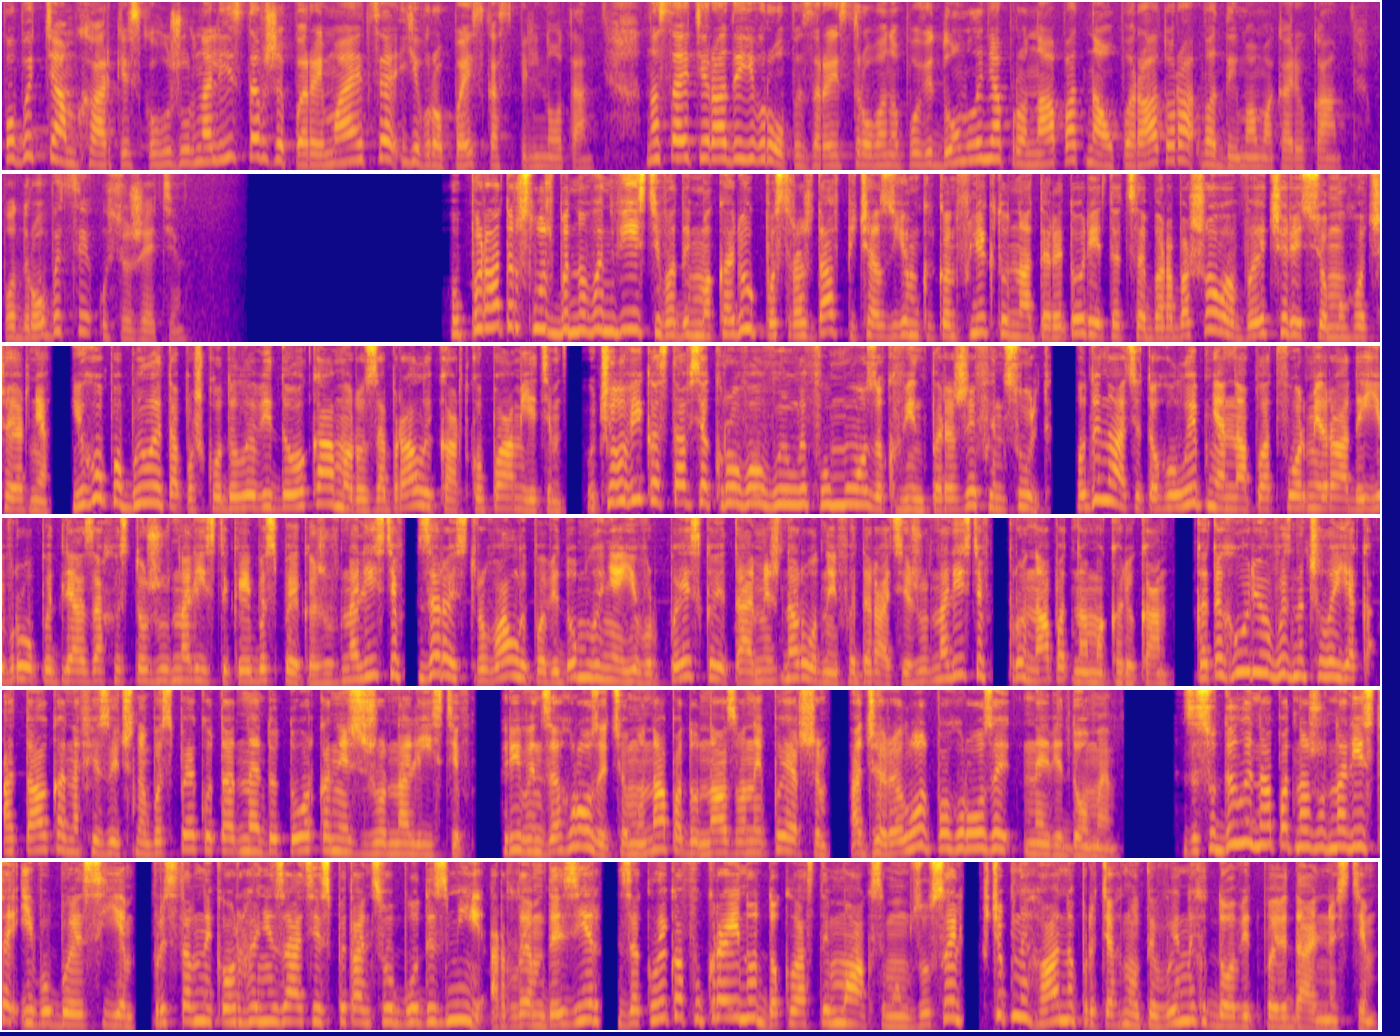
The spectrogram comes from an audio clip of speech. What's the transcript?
Побиттям харківського журналіста вже переймається європейська спільнота. На сайті Ради Європи зареєстровано повідомлення про напад на оператора Вадима Макарюка. Подробиці у сюжеті. Оператор служби новин «Вісті» Вадим Макарюк постраждав під час зйомки конфлікту на території ТЦ Барабашова ввечері 7 червня. Його побили та пошкодили відеокамеру, забрали картку пам'яті. У чоловіка стався крововилив у мозок. Він пережив інсульт. 11 липня на платформі Ради Європи для захисту журналістики і безпеки журналістів зареєстрували повідомлення Європейської та Міжнародної федерації журналістів про напад на Макарюка. Категорію визначили як атака на фізичну безпеку та недоторканість журналістів. Рівень загрози цьому нападу названий першим, а джерело погрози невідоме. Засудили напад на журналіста і в ОБСЄ. Представник організації з питань свободи ЗМІ Арлем Дезір закликав Україну докласти максимум зусиль, щоб негайно притягнути винних до відповідальності.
